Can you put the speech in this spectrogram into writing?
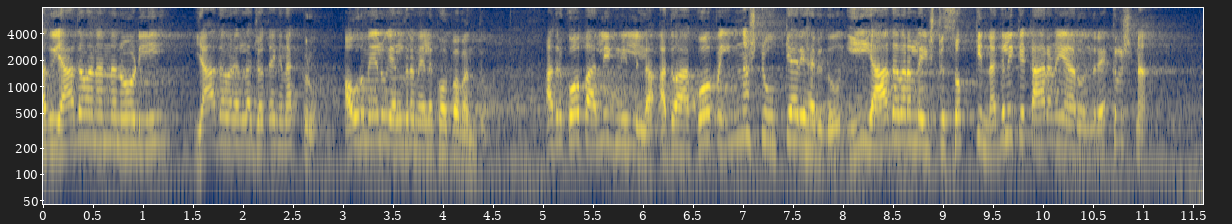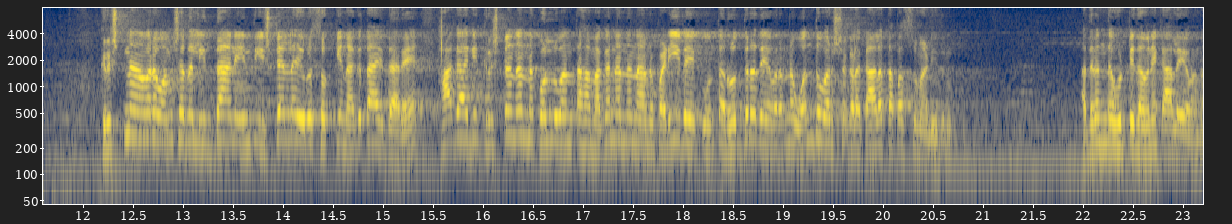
ಅದು ಯಾದವನನ್ನು ನೋಡಿ ಯಾದವರೆಲ್ಲ ಜೊತೆಗೆ ನಕ್ರು, ಅವ್ರ ಮೇಲೂ ಎಲ್ಲರ ಮೇಲೆ ಕೋಪ ಬಂತು. ಆದರೆ ಕೋಪ ಅಲ್ಲಿಗೆ ನಿಲ್ಲಿಲ್ಲ. ಅದು ಆ ಕೋಪ ಇನ್ನಷ್ಟು ಉಕ್ಕೇರಿ ಹರಿದು, ಈ ಯಾದವರೆಲ್ಲ ಇಷ್ಟು ಸೊಕ್ಕಿ ನಗಲಿಕ್ಕೆ ಕಾರಣ ಯಾರು ಅಂದರೆ ಕೃಷ್ಣ. ಕೃಷ್ಣ ಅವರ ವಂಶದಲ್ಲಿ ಇದ್ದಾನೆ ಅಂತ ಇಷ್ಟೆಲ್ಲ ಇವರು ಸೊಕ್ಕಿ ನಗ್ತಾ ಇದ್ದಾರೆ. ಹಾಗಾಗಿ ಕೃಷ್ಣನನ್ನು ಕೊಲ್ಲುವಂತಹ ಮಗನನ್ನು ನಾನು ಪಡೆಯಬೇಕು ಅಂತ ರುದ್ರದೇವರನ್ನ ಒಂದು ವರ್ಷಗಳ ಕಾಲ ತಪಸ್ಸು ಮಾಡಿದರು. ಅದರಿಂದ ಹುಟ್ಟಿದವನೇ ಕಾಲಯವನ.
